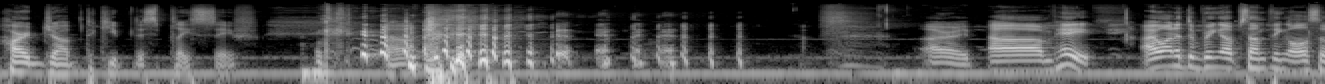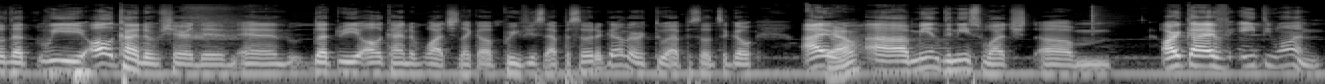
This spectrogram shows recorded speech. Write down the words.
hard job to keep this place safe. Uh, all right. Um. Hey, I wanted to bring up something also that we all kind of shared in, and that we all kind of watched like a previous episode ago or two episodes ago. I, Yeah. uh, me and Denise watched um Archive eighty one.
